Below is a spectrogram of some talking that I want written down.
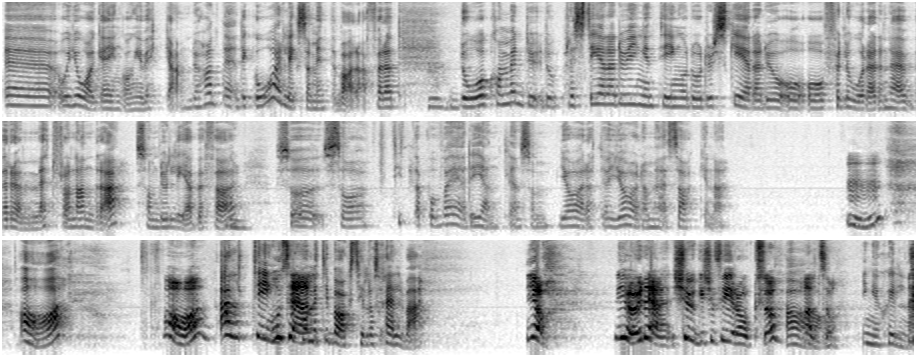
eh, och yoga en gång i veckan. Du har inte, det går liksom inte bara. För att då, kommer du, då presterar du ingenting och då riskerar du att, att förlora det här berömmet från andra som du lever för. Så, så titta på vad är det egentligen som gör att jag gör de här sakerna. Mm. Ja, Ja, allting Och sen- kommer tillbaks till oss själva. ja, det gör ju det. 2024 också, Ja, alltså. Ingen skillnad.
